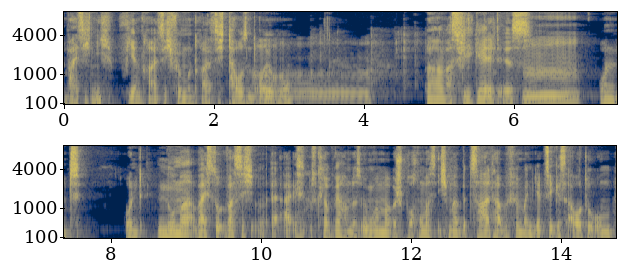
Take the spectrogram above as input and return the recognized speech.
weiß ich nicht, 34, 35.000 Euro, äh, was viel Geld ist. Mm. Und und nur mal, weißt du, was ich, äh, ich glaube, wir haben das irgendwann mal besprochen, was ich mal bezahlt habe für mein jetziges Auto, um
